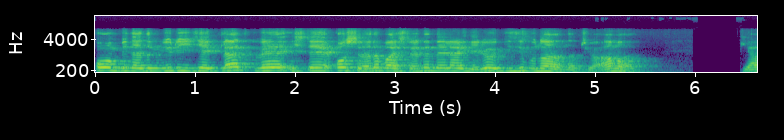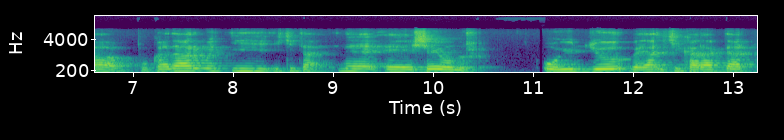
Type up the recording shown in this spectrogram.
10 bin adım yürüyecekler ve işte o sırada başlarına neler geliyor dizi bunu anlatıyor. Ama ya bu kadar mı iyi iki tane e, şey olur? Oyuncu veya iki karakter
